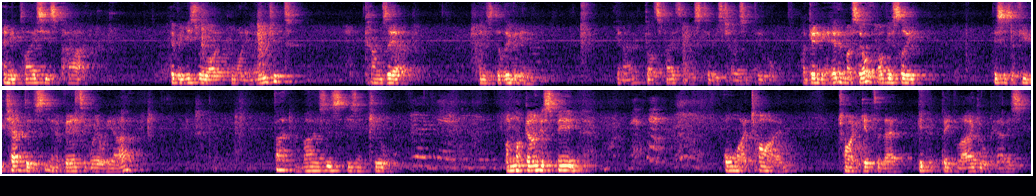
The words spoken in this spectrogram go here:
And he plays his part. Every Israelite born in Egypt comes out and is delivered in, you know, God's faithfulness to his chosen people. I'm getting ahead of myself. Obviously, this is a few chapters in advance of where we are. But Moses isn't killed. I'm not going to spend all my time trying to get to that bit that people argue about is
